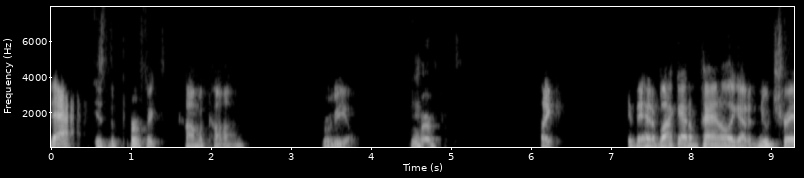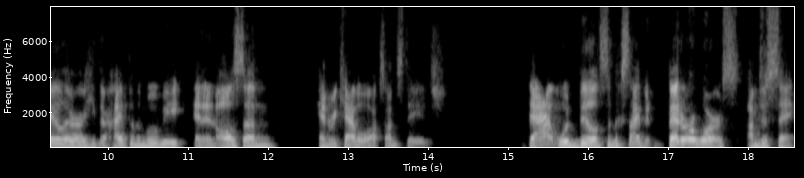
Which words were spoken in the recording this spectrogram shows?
That is the perfect Comic Con reveal. Yeah. Perfect. Like, if they had a Black Adam panel, they got a new trailer, he, they're hyping the movie, and then all of a sudden, Henry Cavill walks on stage. That would build some excitement. Better or worse, I'm just saying.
